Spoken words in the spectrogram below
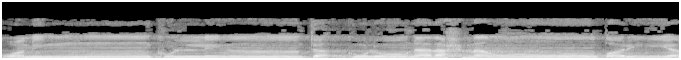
ومن كل تاكلون لحما طريا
